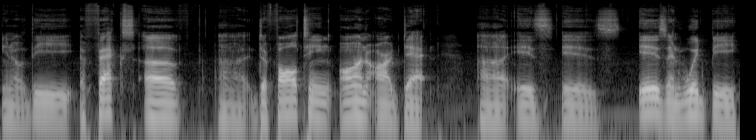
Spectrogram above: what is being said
you know the effects of uh, defaulting on our debt uh, is is is and would be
